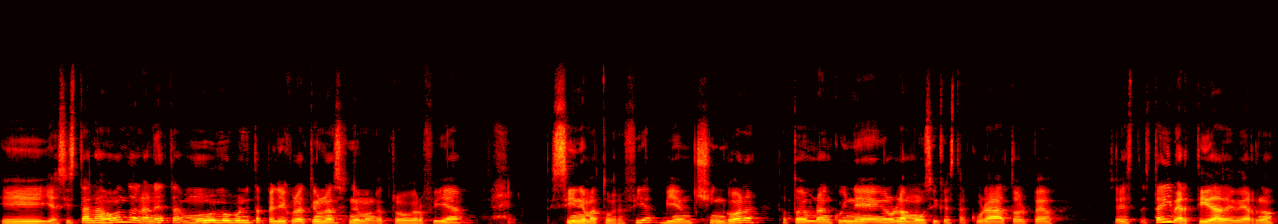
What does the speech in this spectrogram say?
Y, así está la onda, la neta. Muy, muy bonita película. Tiene una cinematografía, cinematografía bien chingona. Está todo en blanco y negro. La música está curada, todo el pedo. Está, divertida de ver, ¿no?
